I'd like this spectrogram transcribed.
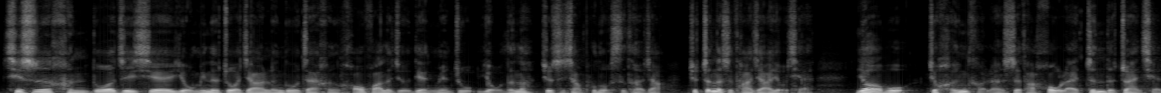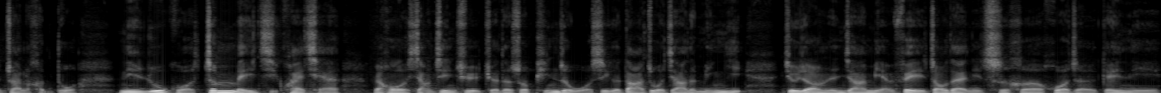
其实很多这些有名的作家能够在很豪华的酒店里面住，有的呢就是像普鲁斯特这样，就真的是他家有钱，要不就很可能是他后来真的赚钱赚了很多。你如果真没几块钱。然后想进去，觉得说凭着我是一个大作家的名义，就让人家免费招待你吃喝，或者给你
